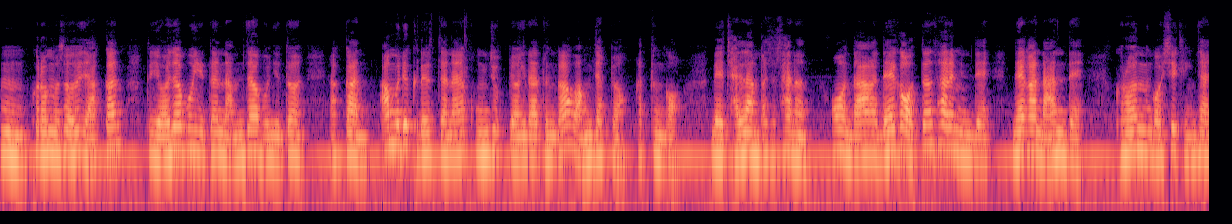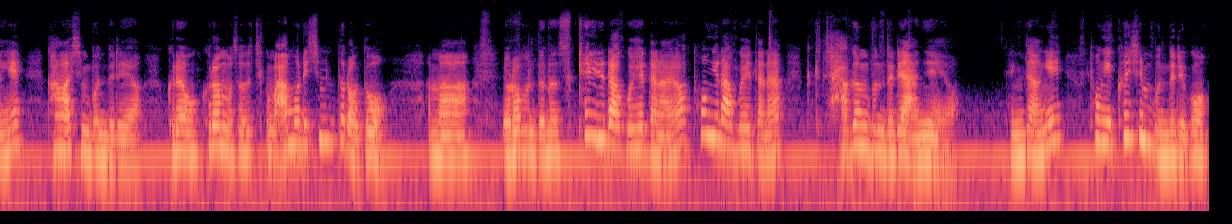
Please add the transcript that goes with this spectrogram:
음, 그러면서도 약간 또 여자분이든 남자분이든 약간 아무리 그랬잖아요. 공주병이라든가 왕자병 같은 거. 내 잘난 맛에 사는 어, 나 내가 어떤 사람인데 내가 난데 그런 것이 굉장히 강하신 분들이에요. 그래, 그러면서도 지금 아무리 힘들어도 아마 여러분들은 스케일이라고 해야 되나요? 통이라고 해야 되나요? 그렇게 작은 분들이 아니에요. 굉장히 통이 크신 분들이고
